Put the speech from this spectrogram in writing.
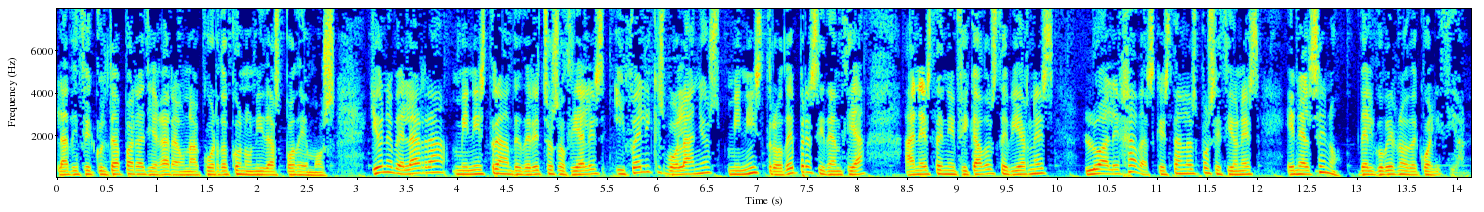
la dificultad para llegar a un acuerdo con Unidas Podemos. Yone Belarra, ministra de Derechos Sociales, y Félix Bolaños, ministro de Presidencia, han escenificado este viernes lo alejadas que están las posiciones en el seno del gobierno de coalición.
